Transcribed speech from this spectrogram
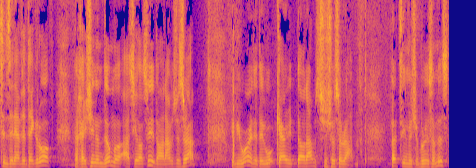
since they'd have to take it off. We'd be worried that they will carry. Let's see Mishnah Berurah on this.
